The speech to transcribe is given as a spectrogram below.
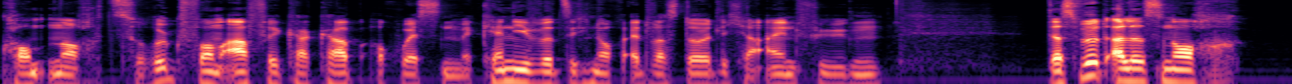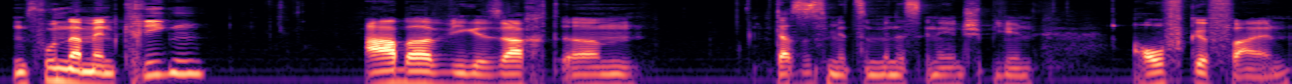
kommt noch zurück vom Afrika Cup. Auch Weston McKenney wird sich noch etwas deutlicher einfügen. Das wird alles noch ein Fundament kriegen, aber wie gesagt, ähm, das ist mir zumindest in den Spielen aufgefallen.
